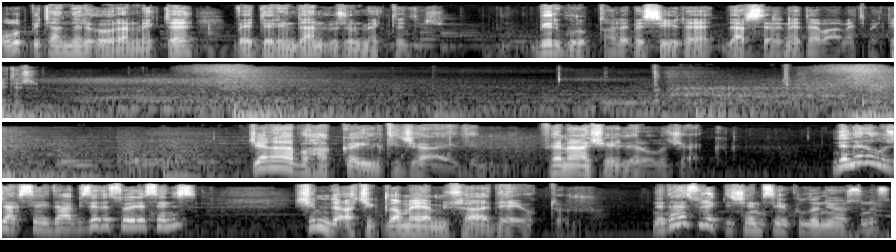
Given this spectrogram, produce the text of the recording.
Olup bitenleri öğrenmekte ve derinden üzülmektedir. Bir grup talebesiyle derslerine devam etmektedir. Cenab-ı Hakk'a iltica edin. Fena şeyler olacak. Neler olacak Seyda bize de söyleseniz. Şimdi açıklamaya müsaade yoktur. Neden sürekli şemsiye kullanıyorsunuz?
